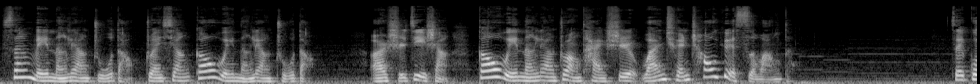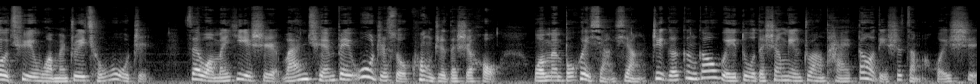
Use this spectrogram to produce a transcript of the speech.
三维能量主导转向高维能量主导，而实际上高维能量状态是完全超越死亡的。在过去，我们追求物质，在我们意识完全被物质所控制的时候，我们不会想象这个更高维度的生命状态到底是怎么回事。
